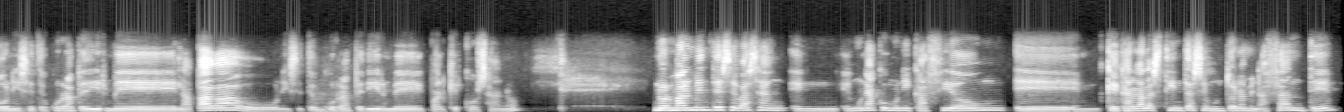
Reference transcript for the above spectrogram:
O ni se te ocurra pedirme la paga o ni se te ocurra pedirme cualquier cosa, ¿no? Normalmente se basa en, en- en una comunicación eh, que carga las tintas en un tono amenazante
